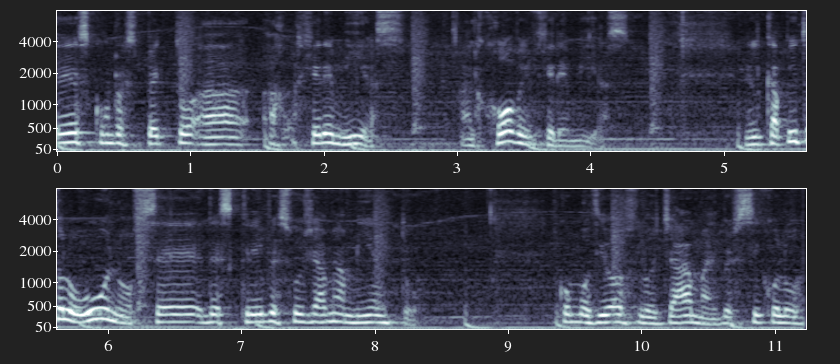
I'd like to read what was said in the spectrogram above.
es con respecto a, a Jeremías al joven Jeremías. En el capítulo 1 se describe su llamamiento, como Dios lo llama. El versículo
